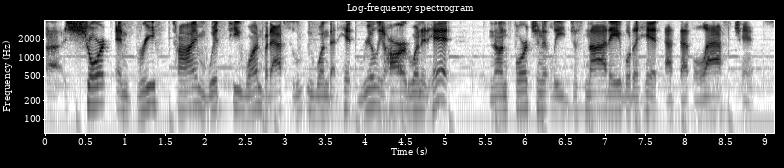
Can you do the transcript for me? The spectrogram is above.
uh, short and brief time with T1, but absolutely one that hit really hard when it hit. And unfortunately, just not able to hit at that last chance.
